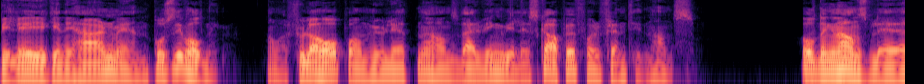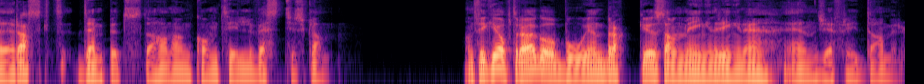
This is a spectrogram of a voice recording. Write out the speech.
Billy gikk inn i hæren med en positiv holdning. Han var full av håp om mulighetene hans verving ville skape for fremtiden hans. Holdningen hans ble raskt dempet da han ankom til Vest-Tyskland. Han fikk i oppdrag å bo i en brakke sammen med ingen ringere enn Jeffrey Dahmer.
